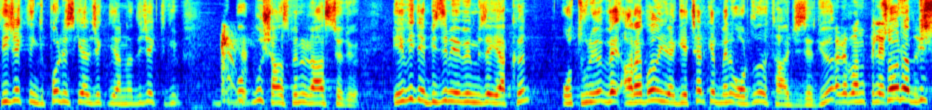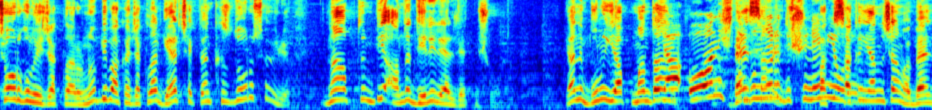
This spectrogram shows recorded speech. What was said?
Diyecektin ki polis gelecekti yanına diyecekti ki bu, bu şahıs beni rahatsız ediyor. Evi de bizim evimize yakın oturuyor ve arabayla geçerken beni orada da taciz ediyor. Arabanın plakası Sonra bir şu. sorgulayacaklar onu bir bakacaklar gerçekten kız doğru söylüyor. Ne yaptın bir anda delil elde etmiş oldun. Yani bunu yapmadan... Ya o an işte bunları sana- düşünemiyorum. Bak sakın yanlış anlama ben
